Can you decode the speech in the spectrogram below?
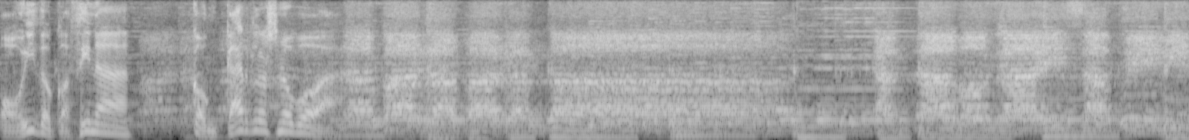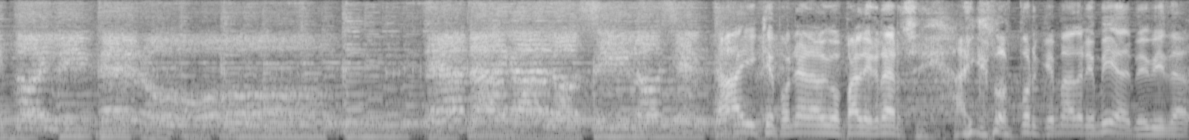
Oído Cocina con Carlos Novoa. Hay que poner algo para alegrarse. Hay que, porque madre mía de mi vida,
